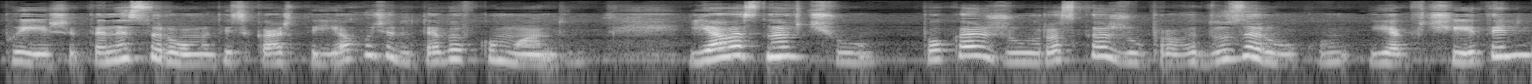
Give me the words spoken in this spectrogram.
Пишете, не соромитесь, кажете, я хочу до тебе в команду. Я вас навчу, покажу, розкажу, проведу за руку, як вчитель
